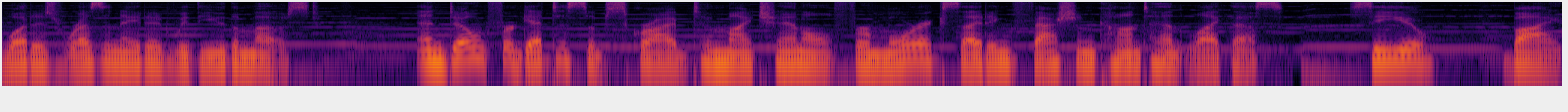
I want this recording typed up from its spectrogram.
what has resonated with you the most. And don't forget to subscribe to my channel for more exciting fashion content like this. See you. Bye.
